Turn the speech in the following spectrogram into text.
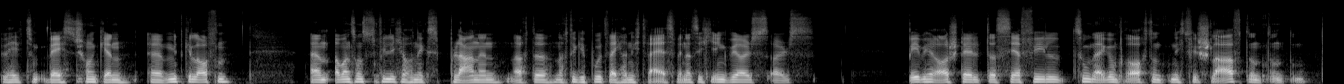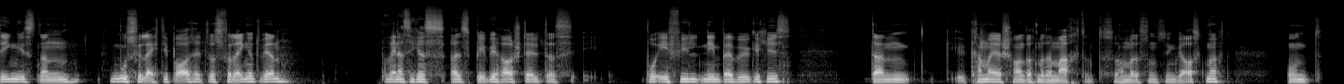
wäre ich, wär ich schon gern äh, mitgelaufen. Ähm, aber ansonsten will ich auch nichts planen nach der, nach der Geburt, weil ich auch nicht weiß, wenn er sich irgendwie als, als Baby herausstellt, das sehr viel Zuneigung braucht und nicht viel schlaft und, und, und Ding ist, dann muss vielleicht die Pause etwas verlängert werden. Wenn er sich als, als Baby herausstellt, dass, wo eh viel nebenbei möglich ist, dann kann man ja schauen, was man da macht. Und so haben wir das uns irgendwie ausgemacht. Und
